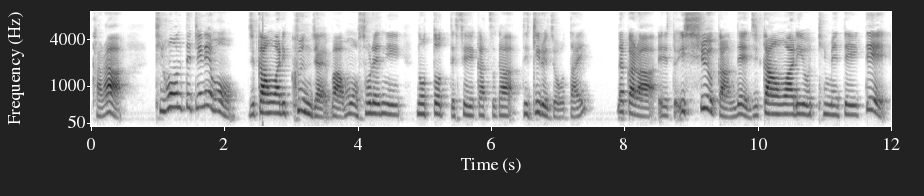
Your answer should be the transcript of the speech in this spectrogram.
から、基本的にもう時間割組んじゃえば、もうそれに乗っ取って生活ができる状態だから、えっ、と、一週間で時間割を決めていて、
